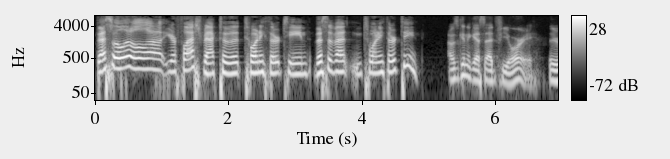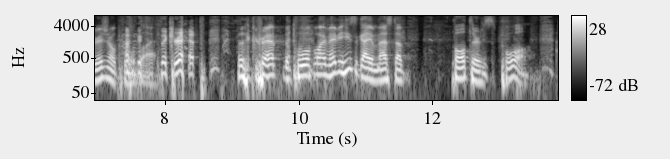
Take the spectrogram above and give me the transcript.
That's a little uh, your flashback to the 2013 this event in 2013. I was gonna guess Ed Fiori, the original pool boy. The grip. the grip, the pool boy. Maybe he's the guy who messed up Poulter's pool.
